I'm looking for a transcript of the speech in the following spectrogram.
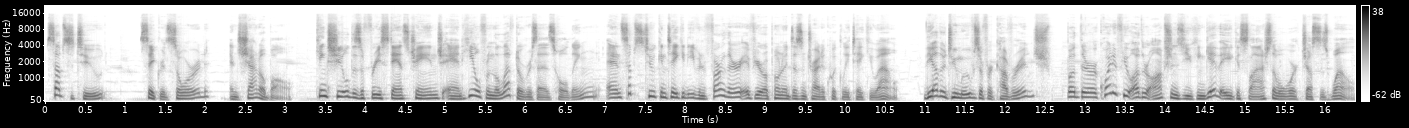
Substitute, Sacred Sword, and Shadow Ball. King's Shield is a free stance change and heal from the leftovers that it's holding, and Substitute can take it even further if your opponent doesn't try to quickly take you out. The other two moves are for coverage, but there are quite a few other options you can give Aegislash that will work just as well.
